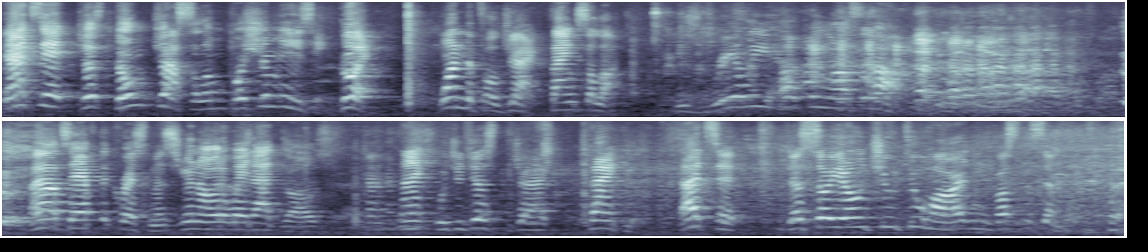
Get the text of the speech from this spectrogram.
That's it. Just don't jostle him. Push him easy. Good. Wonderful, Jack. Thanks a lot. He's really helping us out. Well, it's after Christmas. You know the way that goes. Thank. Would you just, Jack? Thank you. That's it. Just so you don't chew too hard and bust the cymbal.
